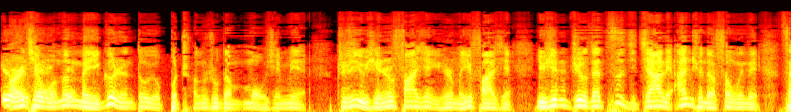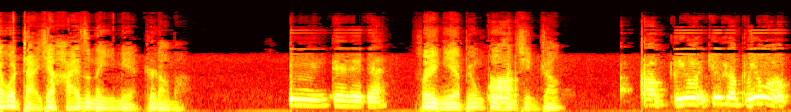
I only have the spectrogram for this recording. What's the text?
而且我们每个人都有不成熟的某些面，只是有些人发现，有些人没发现。有些人只有在自己家里安全的氛围内，才会展现孩子那一面，知道吗？嗯，对对对。所以你也不用过分紧张。哦，不用，就说不用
